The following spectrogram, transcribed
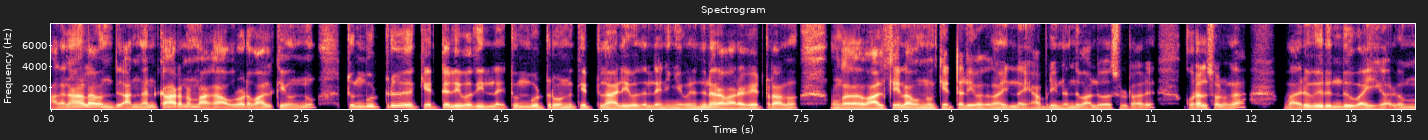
அதனால் வந்து அதன் காரணமாக அவரோட வாழ்க்கை ஒன்றும் துன்புற்று கெட்டழிவதில்லை. துன்புற்று ஒன்றும் கெட்டலாம் அழிவதில்லை. நீங்கள் விருந்தினரை வரவேற்றாலும் உங்கள் வாழ்க்கையெல்லாம் ஒன்றும் கெட்டழிவதெல்லாம் இல்லை அப்படின்னு வந்து வள்ளுவர் சொல்கிறாரு குரல் சொல்லுங்கள் வருவிருந்து வைகளும்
